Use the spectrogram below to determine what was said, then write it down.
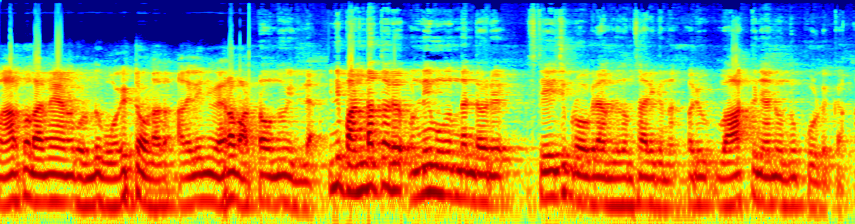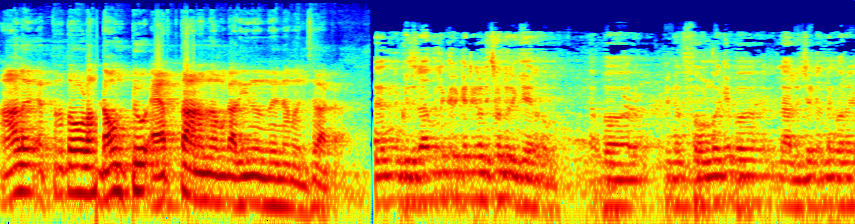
മാർക്കോ തന്നെയാണ് കൊണ്ടുപോയിട്ടുള്ളത്. അതിലിനി വേറെ വട്ടമൊന്നും ഇല്ല. ഇനി പണ്ടത്തെ ഒരു ഉണ്ണി മുകുന്ദന്റെ ഒരു സ്റ്റേജ് പ്രോഗ്രാമിൽ സംസാരിക്കുന്ന ഒരു വാക്ക് ഞാൻ ഒന്ന് കൊടുക്കാം. ആൾ എത്രത്തോളം ഡൗൺ ടു എർത്ത് ആണെന്ന് നമുക്ക് അതിൽ നിന്ന് തന്നെ മനസ്സിലാക്കാം. ഗുജറാത്തിൽ ക്രിക്കറ്റ് കളിച്ചോണ്ടിരിക്കുകയായിരുന്നു. അപ്പോ പിന്നെ ഫോൺ നോക്കിയപ്പോ ലാലു ചേട്ടന്റെ കുറെ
